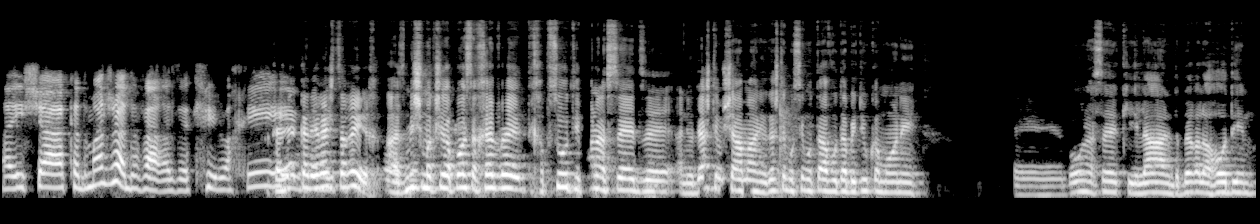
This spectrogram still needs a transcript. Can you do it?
האיש הקדמון של הדבר הזה, כאילו, הכי... כנראה שצריך. אז מי שמקשיב לפוסט, חבר'ה, תחפשו אותי, בואו נעשה את זה. אני יודע שאתם שמה, אני יודע שאתם עושים אותה עבודה בדיוק כמוני. אה, בואו נעשה קהילה, נדבר על ההודים,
